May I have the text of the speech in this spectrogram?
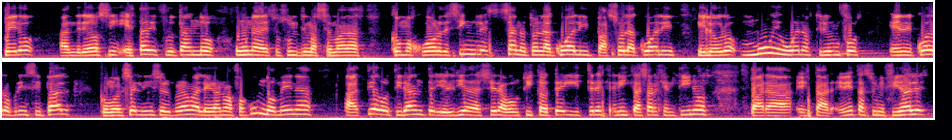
pero Andreossi está disfrutando una de sus últimas semanas como jugador de singles, se anotó en la quali, pasó la quali y logró muy buenos triunfos en el cuadro principal, como decía al inicio del programa, le ganó a Facundo Mena, a Tiago Tirante y el día de ayer a Bautista Otegui, tres tenistas argentinos, para estar en estas semifinales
